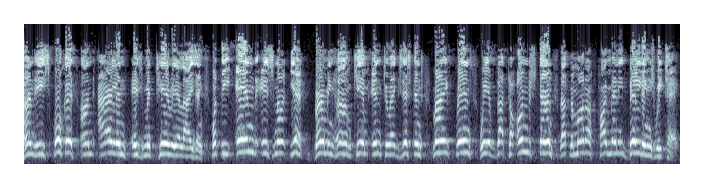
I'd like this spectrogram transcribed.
And he spoke it, and Ireland is materializing. But the end is not yet. Birmingham came into existence. My friends, we have got to understand that no matter how many buildings we take,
